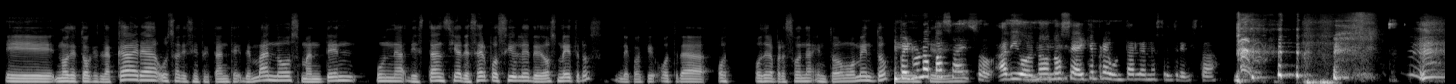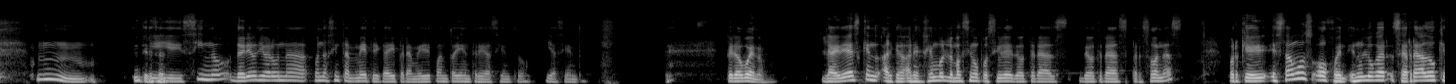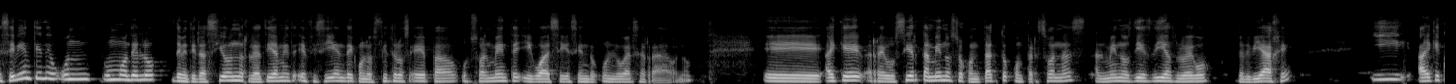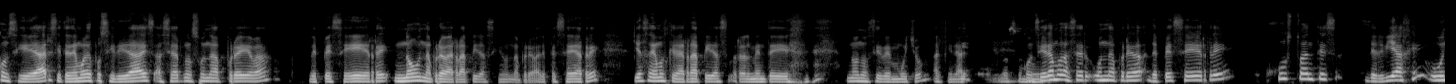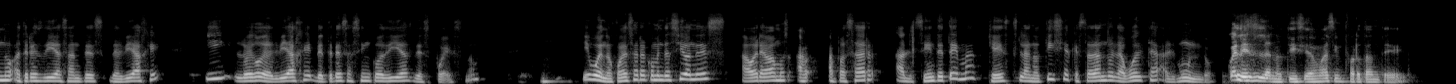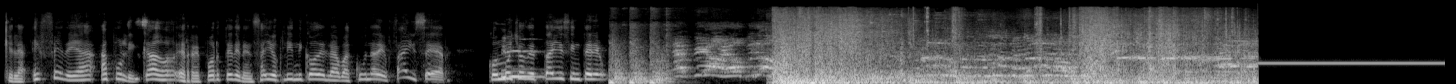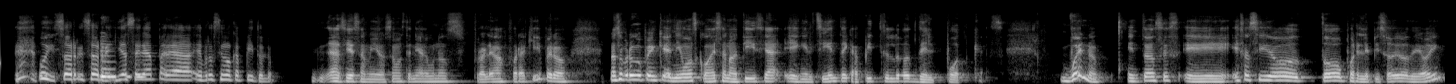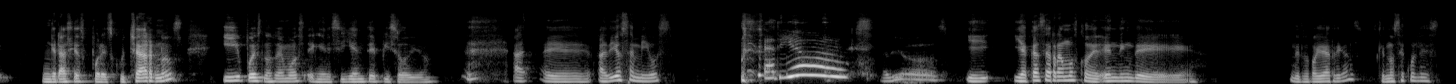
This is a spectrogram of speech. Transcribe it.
Eh, no te toques la cara, usa desinfectante de manos, mantén una distancia de ser posible de dos metros de cualquier otra, otra persona en todo momento. Pero no pasa eso. Ah, digo, no, no sé, hay que preguntarle a nuestra entrevistada. Mm, y sí, ¿no? Deberíamos llevar una, una, cinta métrica ahí para medir cuánto hay entre asiento y asiento. Pero bueno, la idea es que alejemos lo máximo posible de otras, de otras personas, porque estamos, ojo, en, un lugar cerrado que si bien tiene un, un, modelo de ventilación relativamente eficiente con los filtros EPA, usualmente igual sigue siendo un lugar cerrado, ¿no? Eh, hay que reducir también nuestro contacto con personas al menos 10 días luego del viaje, y hay que considerar, si tenemos las posibilidades, hacernos una prueba de PCR, no una prueba rápida, sino una prueba de PCR. Ya sabemos que las rápidas realmente no nos sirven mucho al final. Consideramos hacer una prueba de PCR justo antes del viaje, uno a tres días antes del viaje, y luego del viaje de tres a cinco días después, ¿no? Y bueno, con esas recomendaciones, ahora vamos a, a, pasar al siguiente tema, que es la noticia que está dando la vuelta al mundo. ¿Cuál es la noticia más importante que la FDA ha publicado el reporte del ensayo clínico de la vacuna de Pfizer, con muchos detalles interesantes. Uy, sorry, sorry, ya será para el próximo capítulo. Así es, amigos, hemos tenido algunos problemas por aquí, pero no se preocupen que venimos con esa noticia en el siguiente capítulo del podcast. Bueno, entonces, eh, eso ha sido todo por el episodio de hoy. Gracias por escucharnos y pues nos vemos en el siguiente episodio. Ah, eh, adiós amigos. Adiós. Adiós. Y, y acá cerramos con el ending de, de los Backyardigans, que no sé cuál es.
